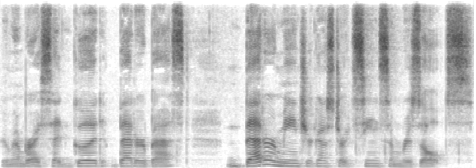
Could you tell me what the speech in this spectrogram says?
Remember, I said good, better, best? Better means you're going to start seeing some results.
